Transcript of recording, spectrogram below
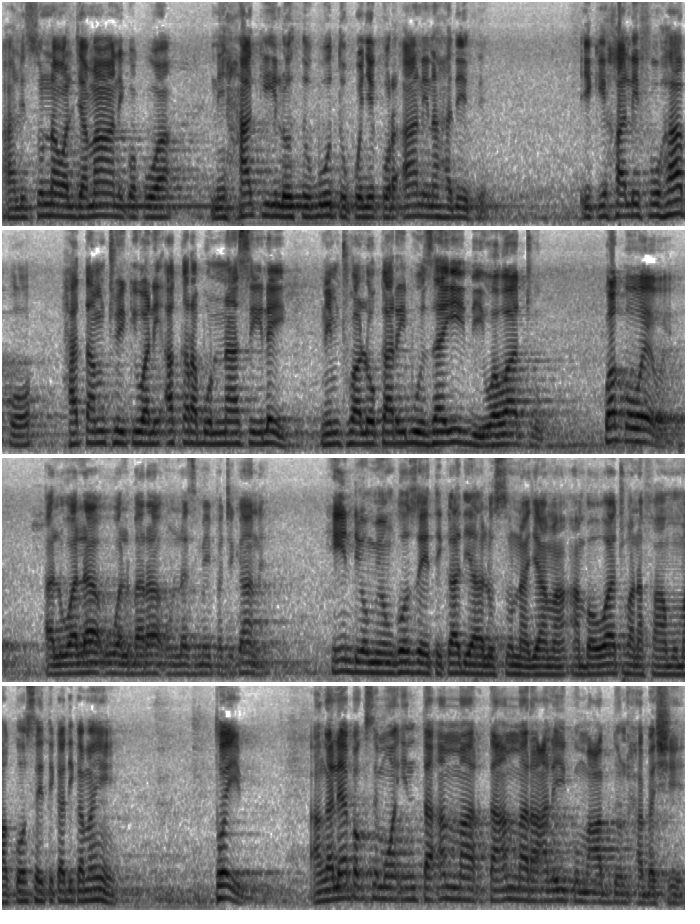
Ahli sunna wal jamaa ni kwa kuwa ni haki iliyothubutu kwenye Qur'ani na hadithi. Ikihalifu hapo, hata mtu ikiwa ni akrabu nnasi ilei ni mtu alokaribu zaidi wa watu kwako wewe, alwalau walbarau lazima ipatikane. Hii ndio miongozo ya itikadi ya ahlusunna jamaa, ambao watu wanafahamu makosa itikadi kama hii. Toib, angalia hapa kusema wa in taamara alaikum abdun habashi.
